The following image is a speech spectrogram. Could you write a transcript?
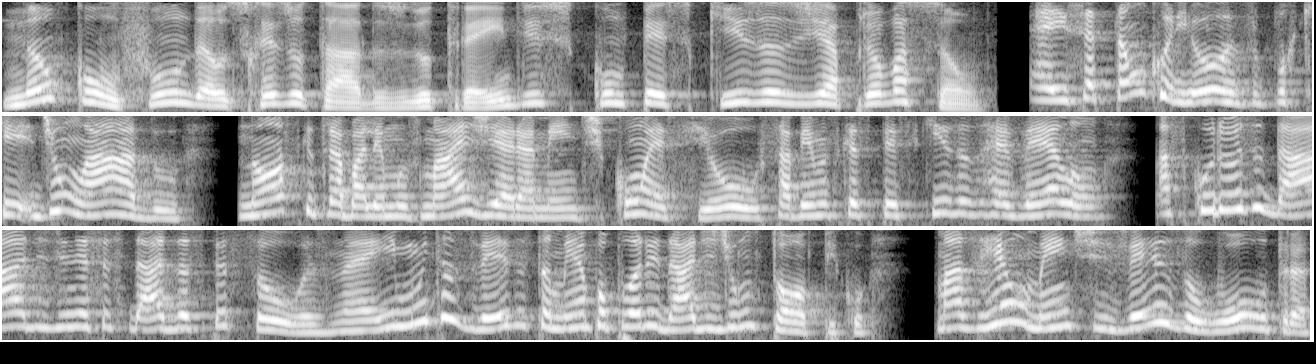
Não confunda os resultados do Trends com pesquisas de aprovação. É, isso é tão curioso porque, de um lado, nós que trabalhamos mais diariamente com SEO, sabemos que as pesquisas revelam as curiosidades e necessidades das pessoas, né? E muitas vezes também a popularidade de um tópico mas realmente, vez ou outra,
